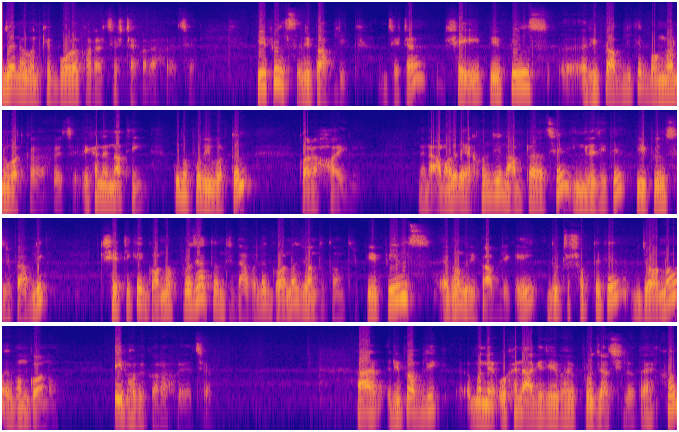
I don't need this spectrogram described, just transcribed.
জনগণকে বড় করার চেষ্টা করা হয়েছে। পিপলস রিপাবলিক যেটা সেই পিপলস রিপাবলিকের বঙ্গানুবাদ করা হয়েছে। এখানে নাথিং কোনো পরিবর্তন করা হয়নি। মানে আমাদের এখন যে নামটা আছে ইংরেজিতে পিপলস রিপাবলিক সেটিকে গণপ্রজাতন্ত্রী না বলে গণযন্ত্রতন্ত্র, পিপলস এবং রিপাবলিক, এই দুটো শব্দকে জন এবং গণ এইভাবে করা হয়েছে। আর রিপাবলিক মানে ওখানে আগে যেভাবে প্রজা ছিল, তা এখন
